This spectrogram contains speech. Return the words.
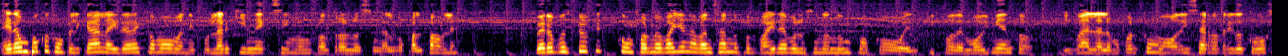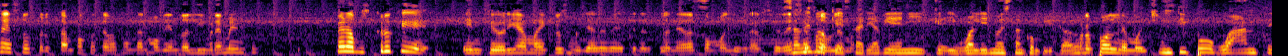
era un poco complicada la idea de cómo manipular Kinect sin un control o sin algo palpable. Pero pues creo que conforme vayan avanzando, pues va a ir evolucionando un poco el tipo de movimiento. Igual, a lo mejor como dice Rodrigo, con gestos, pero tampoco te vas a andar moviendo libremente. Pero pues creo que en teoría Microsoft ya debe de tener planeado cómo librarse de ese ¿Sabes lo que problema. estaría bien y que igual y no es tan complicado? Proponle, Monchis. Un tipo guante,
